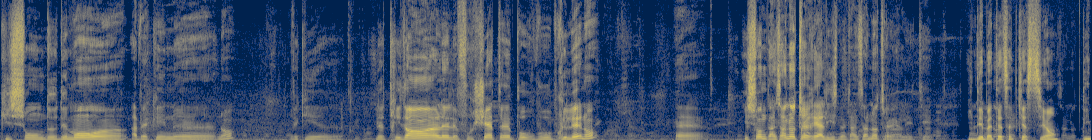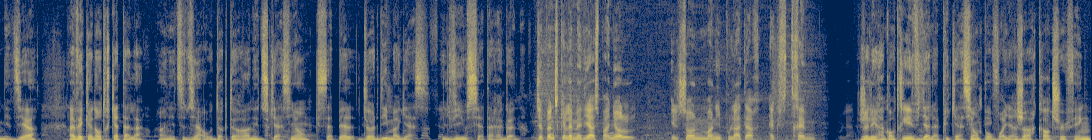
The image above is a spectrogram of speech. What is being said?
Qui sont de démons euh, avec une. euh, non? Avec une, euh, le trident, les, les fourchettes pour vous brûler, non? Ils sont dans un autre réalisme, dans une autre réalité. Il débattait de cette question, des médias, avec un autre catalan, un étudiant au doctorat en éducation qui s'appelle Jordi Mogas. Il vit aussi à Tarragone. Je pense que les médias espagnols, ils sont manipulateurs extrêmes. Je l'ai rencontré via l'application pour voyageurs Couchsurfing,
